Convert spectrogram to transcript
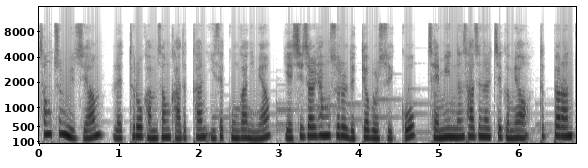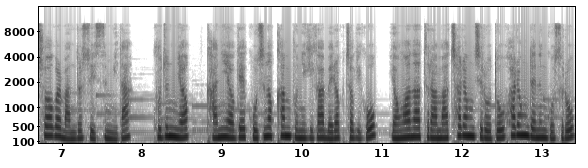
청춘 뮤지엄, 레트로 감성 가득한 이색 공간이며 옛 시절 향수를 느껴볼 수 있고 재미있는 사진을 찍으며 특별한 추억을 만들 수 있습니다. 구둔역, 간이역의 고즈넉한 분위기가 매력적이고 영화나 드라마 촬영지로도 활용되는 곳으로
